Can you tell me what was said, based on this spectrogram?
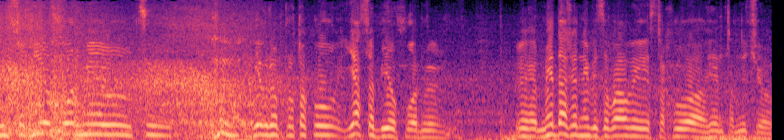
Він собі оформив цю європротокол, я собі оформив. Ми навіть не визивали страхового агента, нічого.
